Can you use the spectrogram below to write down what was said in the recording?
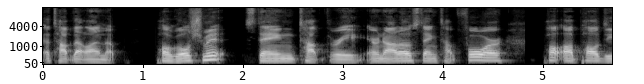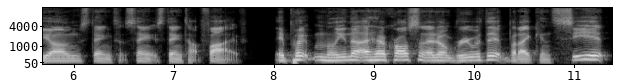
atop that lineup. Paul Goldschmidt staying top three. Arenado staying top four. Paul, uh, Paul DeJong staying, staying staying top five. They put Molina ahead of Carlson. I don't agree with it, but I can see it.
